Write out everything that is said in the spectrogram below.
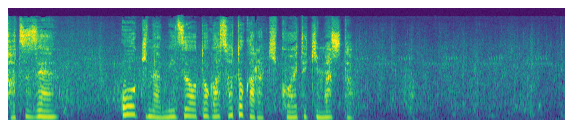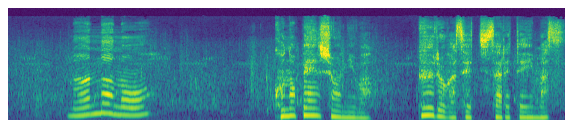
突然大きな水音が外から聞こえてきました。何なの？このペンションにはプールが設置されています。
